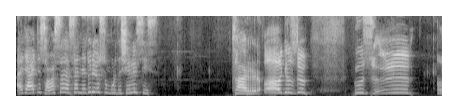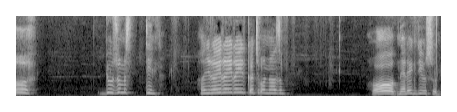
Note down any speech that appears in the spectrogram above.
Hadi hadi savaşsana sen ne duruyorsun burada şerefsiz. Tar. Aa gözüm. Gözüm. Ah. Gözüm istin. Hayır hayır hayır hayır kaçman lazım. Hop nereye gidiyorsun?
